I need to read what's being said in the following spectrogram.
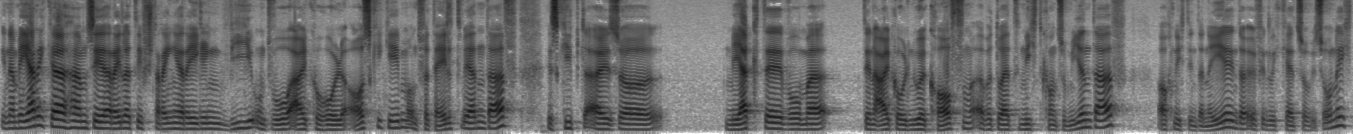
In Amerika haben sie relativ strenge Regeln, wie und wo Alkohol ausgegeben und verteilt werden darf. Es gibt also Märkte, wo man den Alkohol nur kaufen, aber dort nicht konsumieren darf, auch nicht in der Nähe, in der Öffentlichkeit sowieso nicht.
